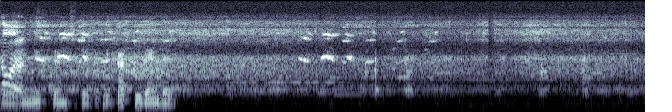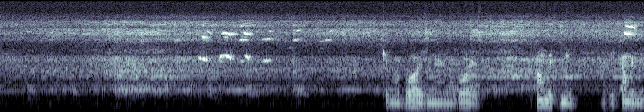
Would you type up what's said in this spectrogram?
So we need them to take the brakes. That could end there. Okay, my boys, man, my boys. Come with me. Okay, come with me.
